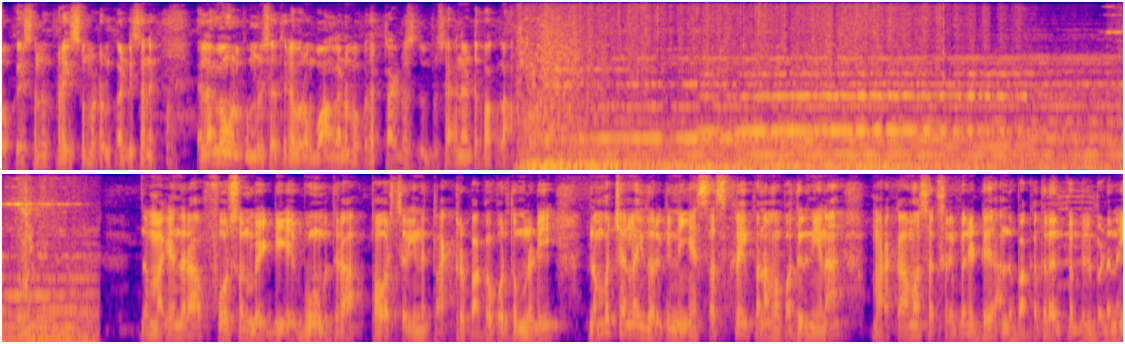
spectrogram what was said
லொக்கேஷனு ப்ரைஸு மற்றும் கண்டிஷனு எல்லாமே உங்களுக்கு முழுசாக தெரிய வரும். வாங்க நம்ம பார்த்தா டிராக்டர்ஸ் முழுசாக என்னென்னு பார்க்கலாம். இந்த Mahindra four one five DI Bhoomiputra power steering இந்த டிராக்டர் பார்க்க போகிறதுக்கு முன்னாடி நம்ம சேனலை இது வரைக்கும் நீங்கள் சப்ஸ்கிரைப் பண்ணாமல் பார்த்துருந்தீங்கன்னா மறக்காமல் சப்ஸ்கிரைப் பண்ணிவிட்டு அந்த பக்கத்தில் இருக்க பெல் பட்டனை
